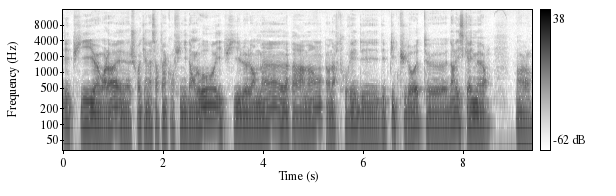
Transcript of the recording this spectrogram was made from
Et puis euh, voilà, je crois qu'il y en a certains qui ont fini dans l'eau. Et puis le lendemain, apparemment, on a retrouvé des, des petites culottes dans les Skymer. Voilà.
